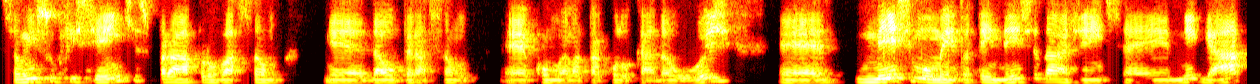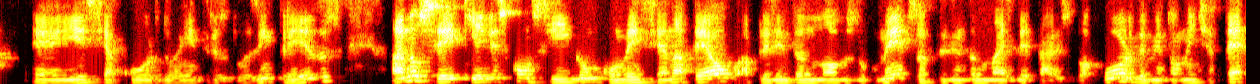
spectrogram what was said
são insuficientes para a aprovação é, da operação é, como ela está colocada hoje. É, nesse momento, a tendência da agência é negar é, esse acordo entre as duas empresas, a não ser que eles consigam convencer a Anatel, apresentando novos documentos, apresentando mais detalhes do acordo, eventualmente até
